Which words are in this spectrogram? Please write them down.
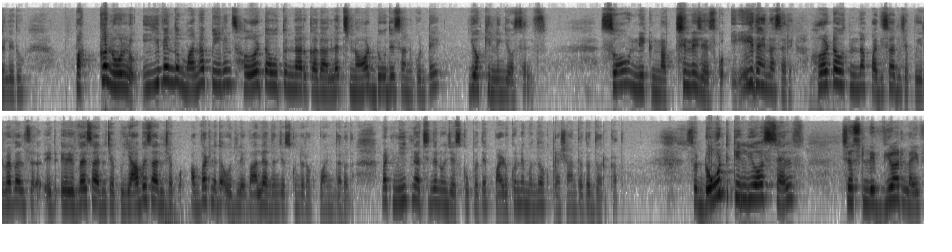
తెలీదు. పక్కనోళ్ళు ఈవెన్ దో మన పేరెంట్స్ హర్ట్ అవుతున్నారు కదా లెట్స్ నాట్ డూ దిస్ అనుకుంటే యూఆర్ కిల్లింగ్ యువర్ సెల్ఫ్ సో నీకు నచ్చింది చేసుకో. ఏదైనా సరే హర్ట్ అవుతుందా? పదిసార్లు చెప్పు ఇరవై వేల ఇరవై సార్లు చెప్పు యాభై సార్లు చెప్పు అవ్వట్లేదా? వదిలే వాళ్ళే అర్థం చేసుకుంటారు ఒక పాయింట్ తర్వాత. బట్ నీకు నచ్చింది నువ్వు చేసుకోకపోతే పడుకునే ముందు ఒక ప్రశాంతత దొరకదు. So don't kill yourself just live your life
